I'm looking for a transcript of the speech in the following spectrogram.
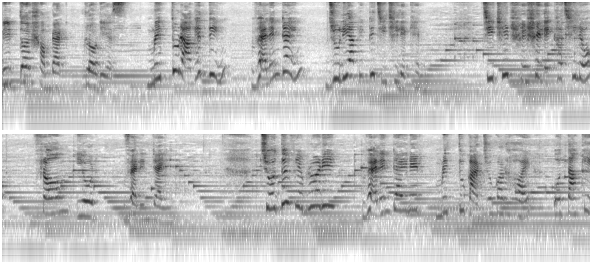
নির্দয় সম্রাট ক্লডিয়াস। মৃত্যুর আগের দিন ভ্যালেন্টাইন জুলিয়াকে একটি চিঠি লেখেন। চিঠির শেষে লেখা ছিল ফ্রম ইয়োর ভ্যালেন্টাইন চোদ্দই ফেব্রুয়ারি ভ্যালেন্টাইনের মৃত্যু কার্যকর হয় ও তাকে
